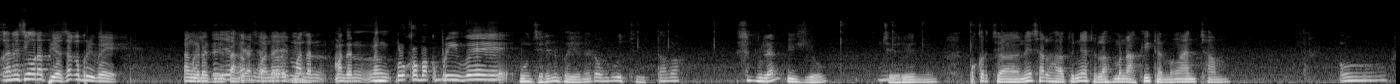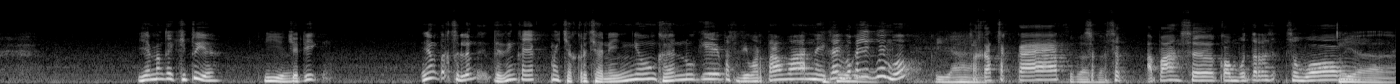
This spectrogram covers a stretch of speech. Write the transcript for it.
karena sih orang biasa ke priwe. Anggar ya ditangkap biasa bukan orang mantan mantan nengkluk apa ke priwe Wong jarene bayarnya 20 juta, Pak. sebulan. Iya. Jarene. Pekerjaannya salah satunya adalah menagih dan mengancam. Oh. Ya emang kayak gitu ya. Iya. Jadi nyong tak jeleng jadi kayak meja kerjane nyong ganu ki pas di wartawan nih kan kayak gue mbok iya. sekat-sekat se, apa se komputer sewong Iya.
